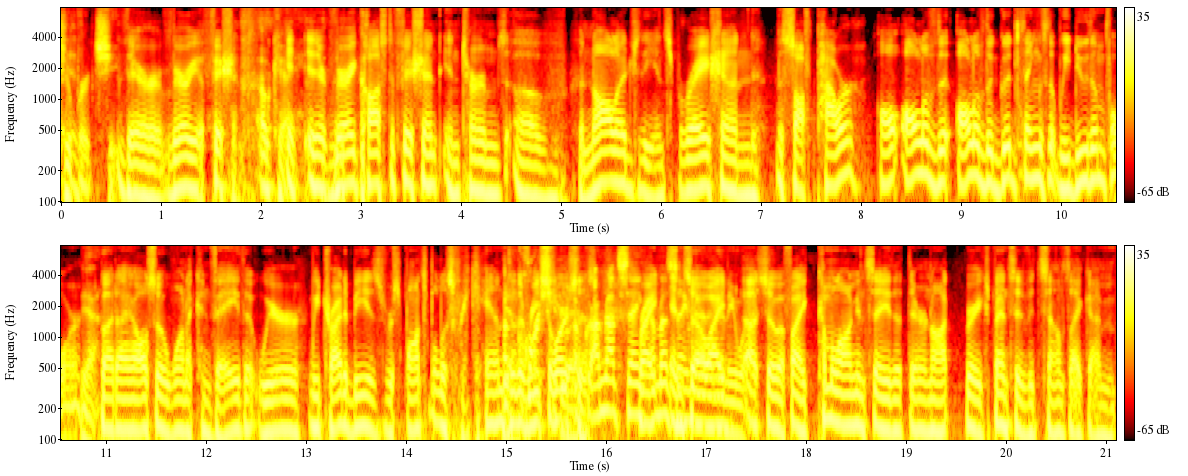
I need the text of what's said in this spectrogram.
super cheap. They're very efficient. Okay. It- they're very cost efficient in terms of the knowledge, the inspiration, the soft power, all, all of the all of the good things that we do them for. Yeah. But I also want to convey that we're we try to be as responsible as we can to the course you do. resources. I'm not saying- right? I'm not and saying so that in I, any way. Uh, so if I come along and say that they're not very expensive, it sounds like I'm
